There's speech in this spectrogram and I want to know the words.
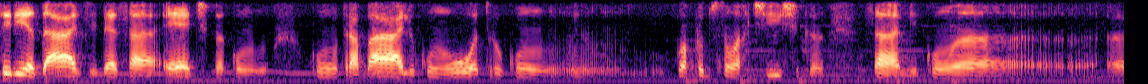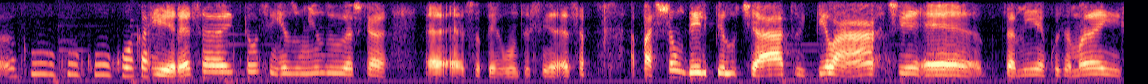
seriedade, dessa ética com, com o trabalho, com o outro, com com a produção artística, sabe, com a, a com, com, com, a carreira. Essa, então, assim, resumindo, acho que a, a, a, sua pergunta, assim, essa a paixão dele pelo teatro e pela arte é, para mim, a coisa mais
